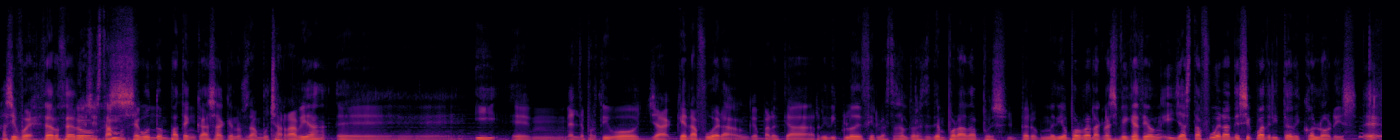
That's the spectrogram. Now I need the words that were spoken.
Así fue, 0-0. Y así estamos. Segundo empate en casa que nos da mucha rabia. eh, y em, el Deportivo ya queda fuera, aunque parezca ridículo decirlo a estas alturas de temporada, pues pero me dio por ver la clasificación y ya está fuera de ese cuadrito de colores. ¿eh?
